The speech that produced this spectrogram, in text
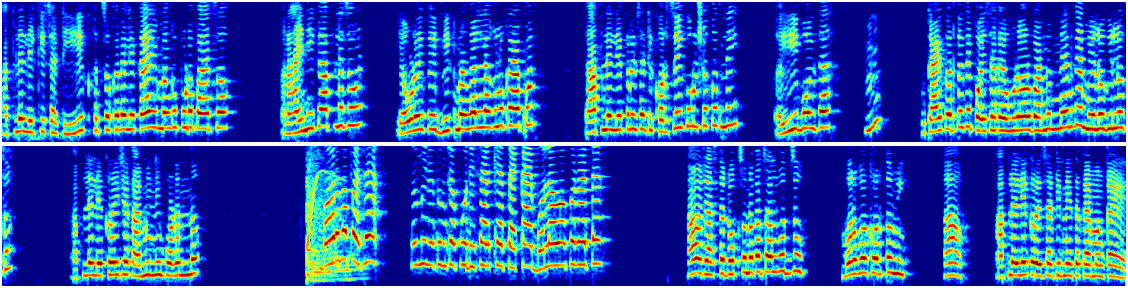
आपल्या लेकीसाठी खर्च करायला काय मागं पुढं पाहायचं? आणि आहे नाही का आपल्याजवळ? एवढं काही भीक मागायला लागलो काय आपण? आपल्या लेकरासाठी खर्चही करू शकत नाही. ही बोलता हं? काय करता ते पैसा काय उडावर बांधून द्या का मेलो गेलो तर आपल्या लेकराच्या कामी नाही पडन ना. बरं बापा जा. तुम्ही ना तुमच्या पुरी सारख्याच आहे. काय बोलावं आपण आता? हा जास्त डोकं नका चालवत जाऊ. बरोबर करतो मी. हा आपल्या लेकरासाठी नाही तर काय मग काय?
